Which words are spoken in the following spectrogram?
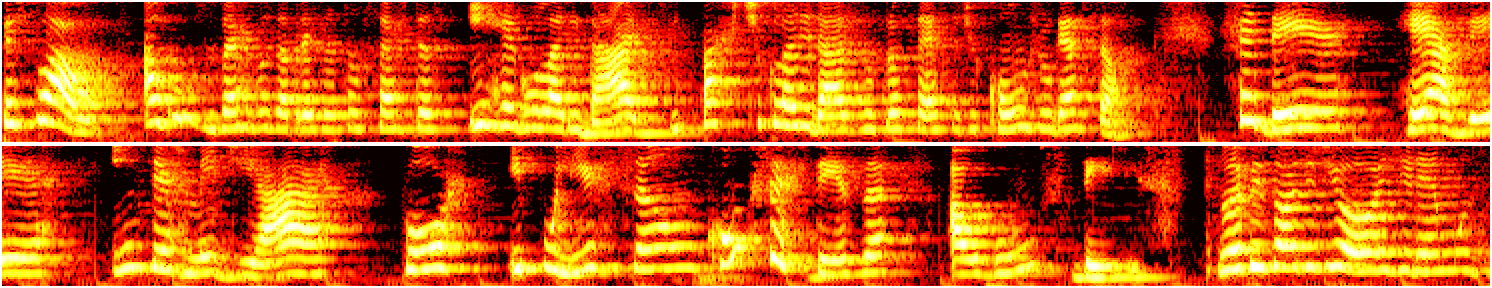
Pessoal, alguns verbos apresentam certas irregularidades e particularidades no processo de conjugação. Feder, reaver, intermediar, pôr e polir são, com certeza, alguns deles. No episódio de hoje, iremos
